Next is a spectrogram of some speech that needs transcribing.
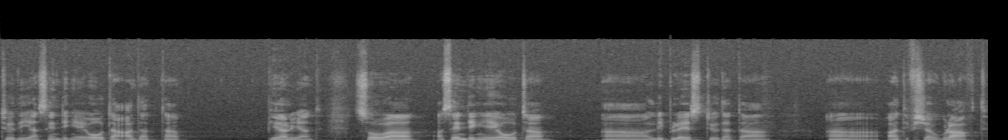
to the ascending aorta at that period. So ascending aorta replaced to that artificial graft.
